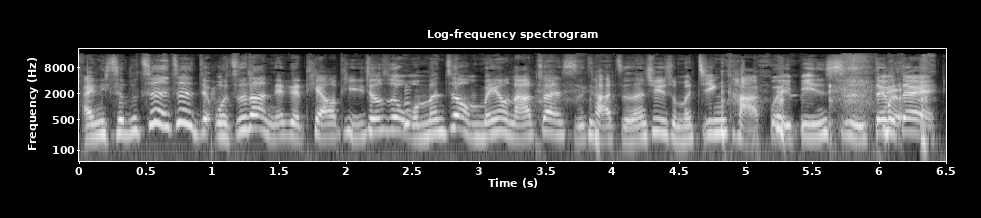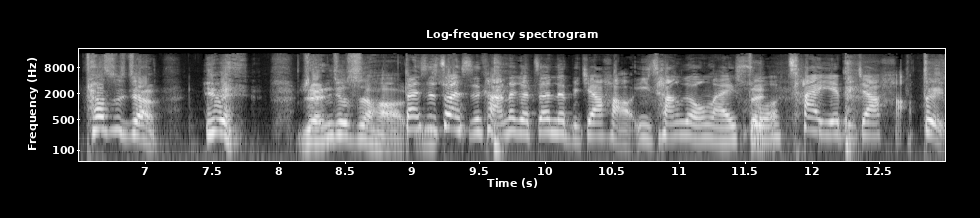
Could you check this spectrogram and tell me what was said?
哎，你怎么这这？我知道你那个挑剔，就是我们这种没有拿钻石卡，只能去什么金卡贵宾室，对不对？他他是这样，因为。人就是好，但是钻石卡那个真的比较好。以长荣来说，菜也比较好。对，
